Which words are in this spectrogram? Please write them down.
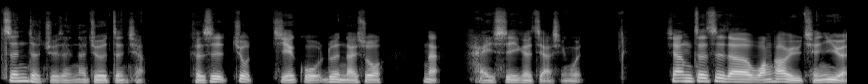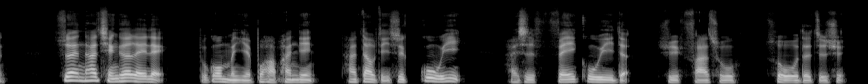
真的觉得那就是真相，可是就结果论来说，那还是一个假新闻。像这次的王浩宇前议员，虽然他前科累累，不过我们也不好判定他到底是故意还是非故意的去发出错误的资讯。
